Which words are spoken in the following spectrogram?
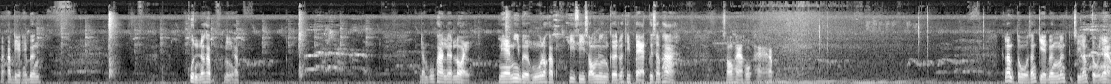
มาอัปเดตให้เบิ้งคุณนะครับ นี่ครับ ดำผู้พานเลือดลอย แม่มีเบอร์หูแล้วครับพี่ซีสองหนึ่งเกิดวันที่แปดพฤษภาสองหาหกหาครับลำโตสังเกตเบิ้งมันสีลำโตยาว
